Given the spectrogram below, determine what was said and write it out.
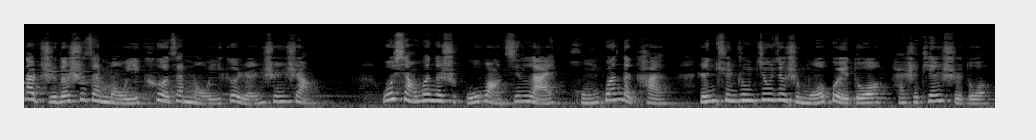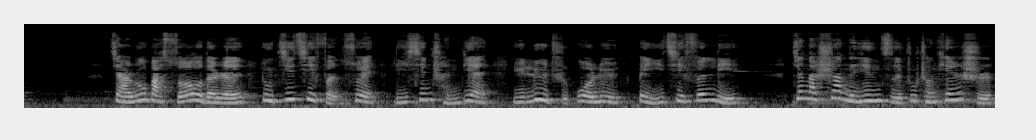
那指的是在某一刻，在某一个人身上。我想问的是，古往今来，宏观的看，人群中究竟是魔鬼多还是天使多？假如把所有的人用机器粉碎、离心沉淀与滤纸过滤、被仪器分离，将那善的因子铸成天使，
